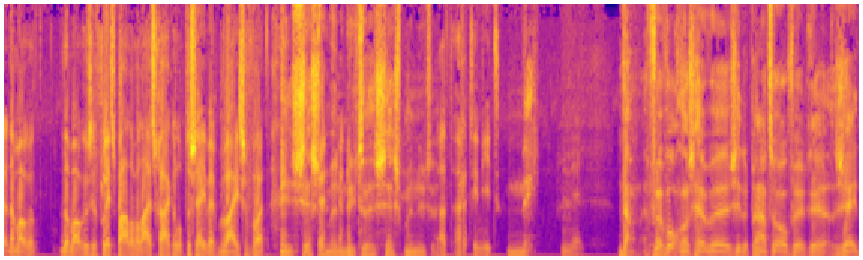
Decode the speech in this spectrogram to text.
uh, dan mogen dan mogen ze flitspalen wel uitschakelen op de zeeweg bewijzen van. In zes minuten, zes minuten. Dat hart je niet. Nee. Nee. Nou, vervolgens hebben we zitten praten over, uh, zij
